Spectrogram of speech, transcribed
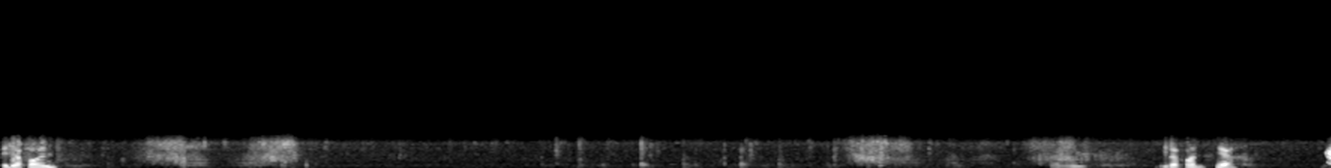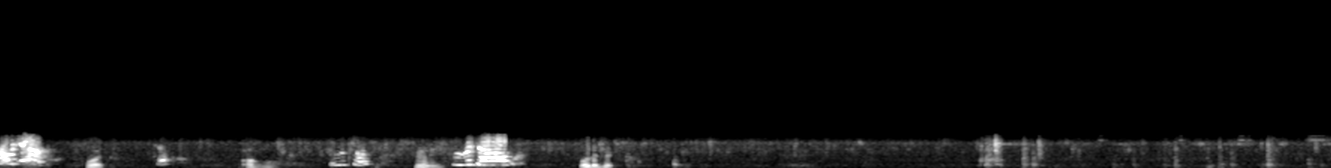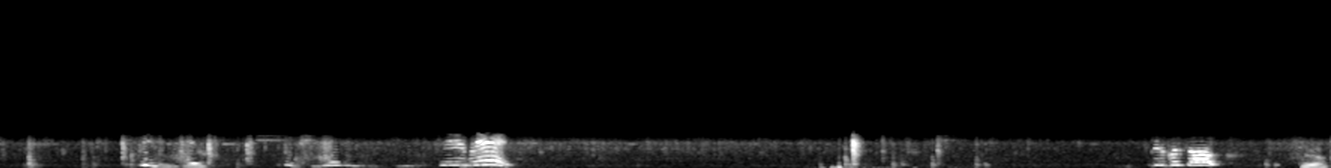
Is that fun? Is that fun? Yeah. Oh yeah! What? Oh, really? What is it? Yeah.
